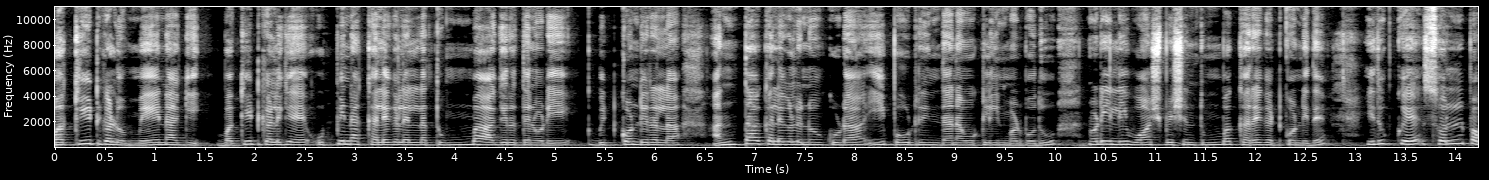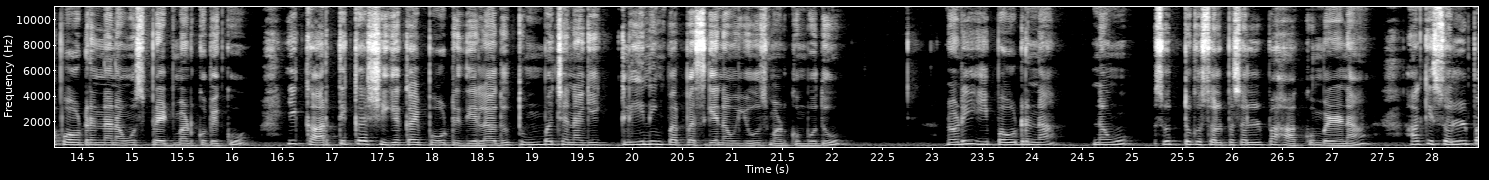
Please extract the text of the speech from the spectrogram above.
ಬಕೀಟ್ಗಳು ಮೇನಾಗಿ ಬಕೀಟ್ಗಳಿಗೆ ಉಪ್ಪಿನ ಕಲೆಗಳೆಲ್ಲ ತುಂಬ ಆಗಿರುತ್ತೆ ನೋಡಿ. ಬಿಟ್ಕೊಂಡಿರಲ್ಲ, ಅಂಥ ಕಲೆಗಳನ್ನು ಕೂಡ ಈ ಪೌಡ್ರಿಂದ ನಾವು ಕ್ಲೀನ್ ಮಾಡ್ಬೋದು. ನೋಡಿ, ಇಲ್ಲಿ ವಾಶ್ ಬೇಷನ್ ತುಂಬ ಕರೆಗಟ್ಕೊಂಡಿದೆ. ಇದಕ್ಕೆ ಸ್ವಲ್ಪ ಪೌಡ್ರನ್ನು ನಾವು ಸ್ಪ್ರೆಡ್ ಮಾಡ್ಕೋಬೇಕು. ಈ ಕಾರ್ತಿಕ ಶಿಗೆಕಾಯಿ ಪೌಡ್ರ್ ಇದೆಯಲ್ಲ, ಅದು ತುಂಬ ಚೆನ್ನಾಗಿ ಕ್ಲೀನಿಂಗ್ ಪರ್ಪಸ್ಗೆ ನಾವು ಯೂಸ್ ಮಾಡ್ಕೊಬೋದು. ನೋಡಿ, ಈ ಪೌಡ್ರನ್ನ ನಾವು ಸುತ್ತಿಗೂ ಸ್ವಲ್ಪ ಸ್ವಲ್ಪ ಹಾಕ್ಕೊಂಬಿಡೋಣ. ಹಾಕಿ ಸ್ವಲ್ಪ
